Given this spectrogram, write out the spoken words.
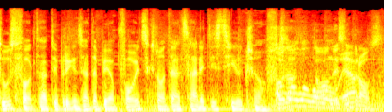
die Ausfahrt hat übrigens auch der Beat Feutz genommen, der hat es auch nicht ins Ziel geschafft. Oh, oh, oh, oh, dann ist er ja. draußen.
